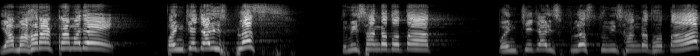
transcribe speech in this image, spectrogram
या महाराष्ट्रामध्ये पंचेचाळीस प्लस तुम्ही सांगत होतात. पंचेचाळीस प्लस तुम्ही सांगत होतात.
